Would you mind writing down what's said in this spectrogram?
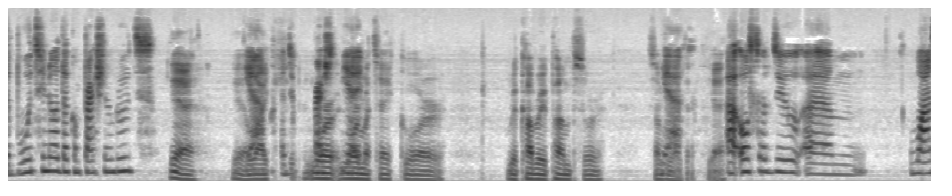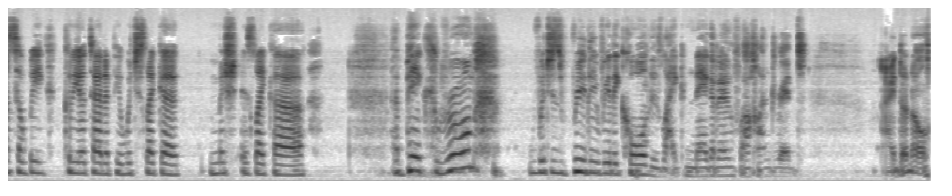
the boots, you know, the compression boots. Yeah, yeah, Yeah, like Nor- yeah. Normatec or recovery pumps or something Yeah. like that. Yeah. I also do um, once a week cryotherapy, which is like a is like a a big room, which is really really cold. Is like negative a hundred. I don't know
